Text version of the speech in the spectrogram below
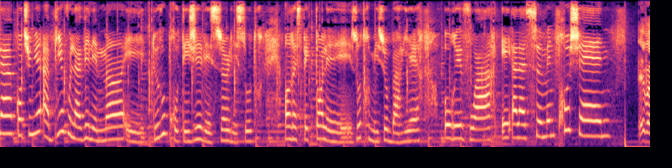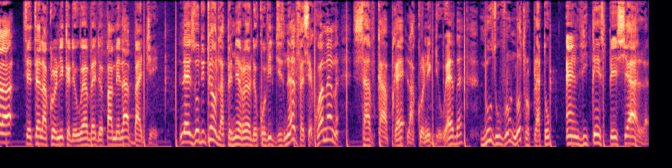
là, continuez à bien vous laver les mains et de vous protéger les uns les autres en respectant les autres mesures barrières. Au revoir et à la semaine prochaine. Et voilà, c'était la chronique de web de Pamela Badje. Les auditeurs de la première heure de Covid-19, c'est quoi même, savent qu'après la chronique du web, nous ouvrons notre plateau invité spécial.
